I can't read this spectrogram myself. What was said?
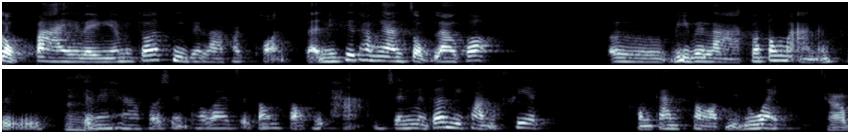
จบไปอะไรเงี้ยมันก็มีเวลาพักผ่อน แต่อันนี้คือทำงานจบแล้วก็เออ มีเวลาก็ต้องมาอ่านหนังสืออมใช่ไหมคะเพราะฉะนั้นเพราะว่าจะต้องสอบให้ผ่านฉะนั้นมันก็มีความเครียดของการสอบอยู่ด้วย ครับ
